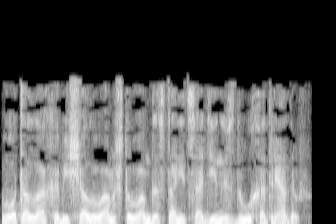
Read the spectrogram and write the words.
Вот Аллах обещал вам, что вам достанется один из двух отрядов.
